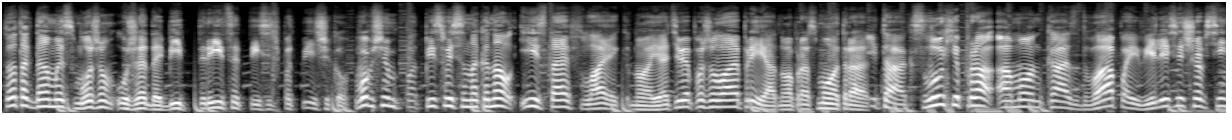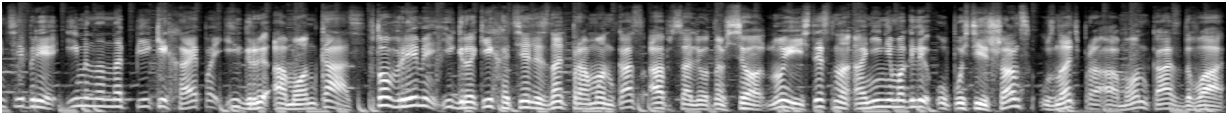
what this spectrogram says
то тогда мы сможем уже добить 30 тысяч подписчиков. В общем, подписывайся на канал и ставь лайк. Ну а я тебе пожелаю приятного просмотра. Итак, слухи про про Among Us 2 появились еще в сентябре, именно на пике хайпа игры Among Us. В то время игроки хотели знать про Among Us абсолютно все, ну и естественно они не могли упустить шанс узнать про Among Us 2.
